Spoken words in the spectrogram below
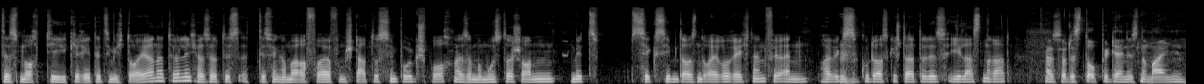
Das macht die Geräte ziemlich teuer natürlich. Also das, deswegen haben wir auch vorher vom Statussymbol gesprochen. Also man muss da schon mit 6.000, 7.000 Euro rechnen für ein halbwegs mhm. gut ausgestattetes E-Lastenrad. Also das Doppelte eines normalen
